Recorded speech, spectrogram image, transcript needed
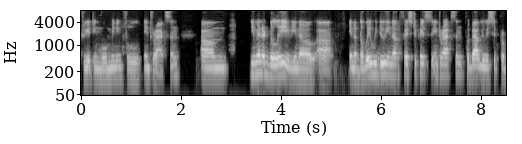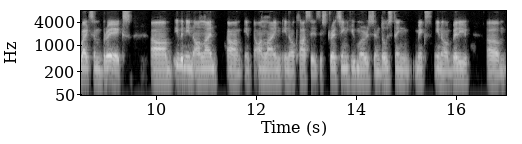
creating more meaningful interaction. Um, you may not believe, you know, uh, you know, the way we do in a face-to-face -face interaction, probably we should provide some breaks um, even in online um, in online you know classes stretching humors and those things makes you know very um,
